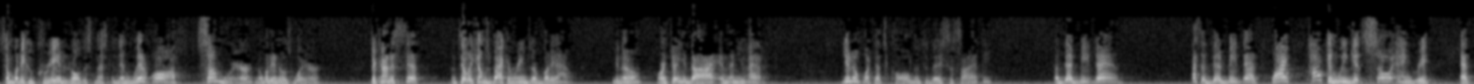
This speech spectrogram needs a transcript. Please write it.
somebody who created all this mess and then went off somewhere, nobody knows where, to kind of sit until he comes back and reams everybody out. You know? Or until you die and then you had it. Do you know what that's called in today's society? A deadbeat dad. That's a deadbeat dad. Why? How can we get so angry at,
